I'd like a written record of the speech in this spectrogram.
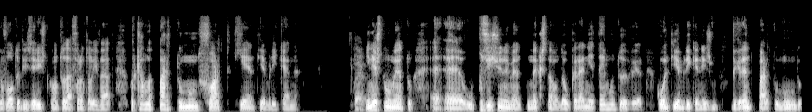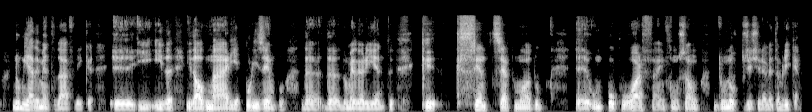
eu volto a dizer isto com toda a frontalidade, porque há uma parte do mundo forte que é anti-americana. E neste momento, uh, uh, o posicionamento na questão da Ucrânia tem muito a ver com o anti-americanismo de grande parte do mundo, nomeadamente da África uh, e, e, de, e, de, alguma área, por exemplo, da, da, do Médio Oriente, que, que se sente, de certo modo, um pouco órfã em função do novo posicionamento americano.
